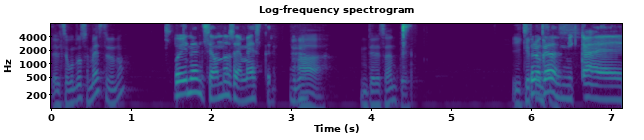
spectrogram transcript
el segundo semestre, ¿no? Voy en el segundo semestre. Ah, interesante. ¿Y qué Pero claro, mi, eh,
